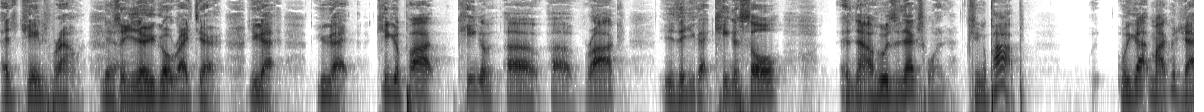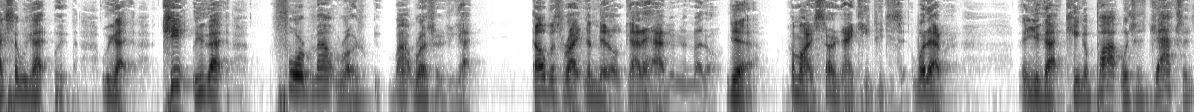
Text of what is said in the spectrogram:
that's James Brown. Yeah. So there you go, right there. You got you got King of Pop, King of uh, uh, Rock. Then you got King of Soul, and now who's the next one? King of Pop. We got Michael Jackson. We got we, we got King. You got four Mount Rush, Mount Rushers. You got Elvis right in the middle. Got to have him in the middle. Yeah. Come on, he started in 1956. Whatever. Then you got King of Pop, which is Jackson.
